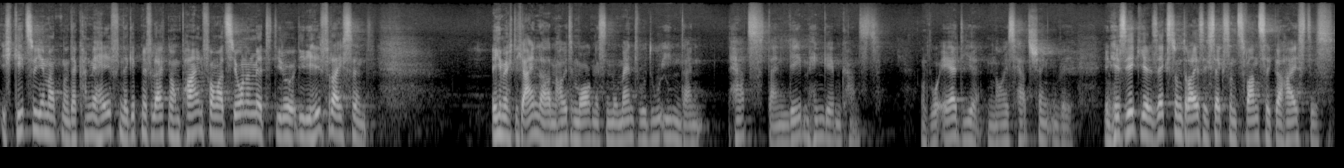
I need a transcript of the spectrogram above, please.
ich gehe zu jemandem und der kann mir helfen, der gibt mir vielleicht noch ein paar Informationen mit, die, du, die, die hilfreich sind. Ich möchte dich einladen, heute Morgen ist ein Moment, wo du ihm dein Herz, dein Leben hingeben kannst und wo er dir ein neues Herz schenken will. In Hesekiel 36, 26, da heißt es,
